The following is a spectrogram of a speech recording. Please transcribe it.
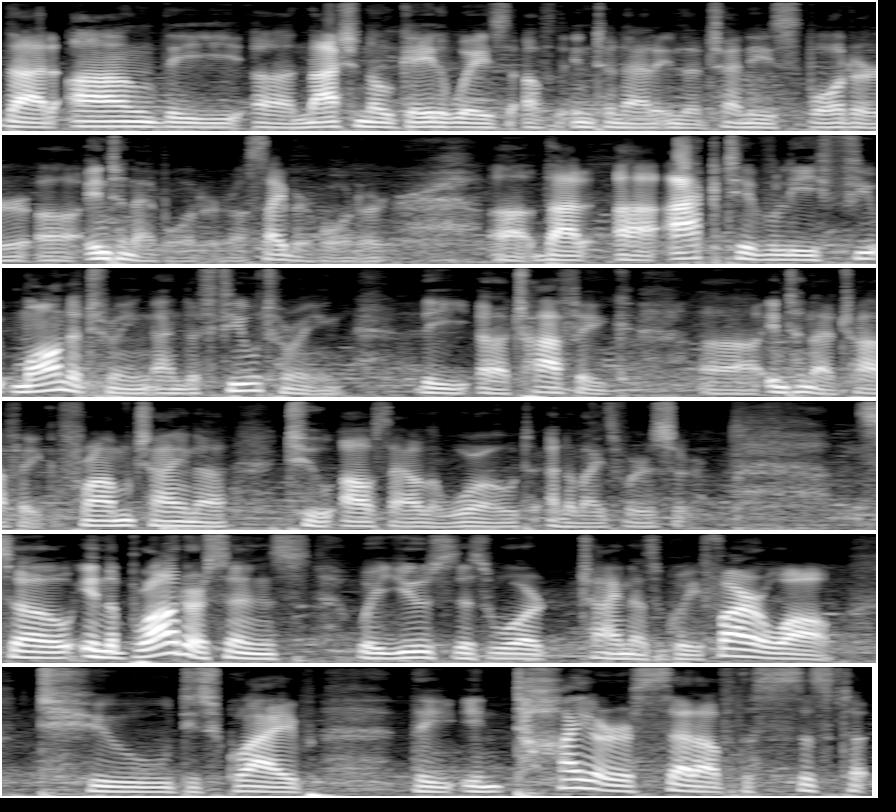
that on the uh, national gateways of the internet in the Chinese border, uh, internet border, or cyber border, uh, that are actively fu- monitoring and filtering the uh, traffic, internet traffic from China to outside of the world and vice versa. So, in the broader sense, we use this word China's Great Firewall to describe the entire set of the system,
